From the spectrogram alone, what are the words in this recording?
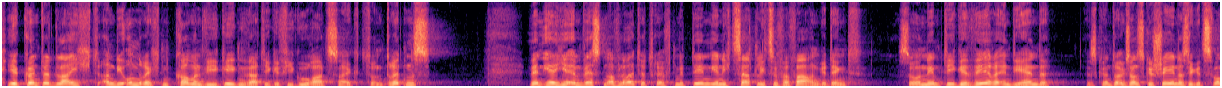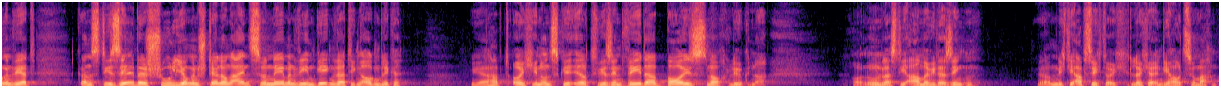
Ihr könntet leicht an die Unrechten kommen, wie gegenwärtige Figura zeigt. Und drittens, wenn ihr hier im Westen auf Leute trefft, mit denen ihr nicht zärtlich zu verfahren gedenkt, so nehmt die Gewehre in die Hände. Es könnte euch sonst geschehen, dass ihr gezwungen werdet, ganz dieselbe Schuljungenstellung einzunehmen wie im gegenwärtigen Augenblicke. Ihr habt euch in uns geirrt. Wir sind weder Boys noch Lügner. Und nun lasst die Arme wieder sinken. Wir haben nicht die Absicht, euch Löcher in die Haut zu machen.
